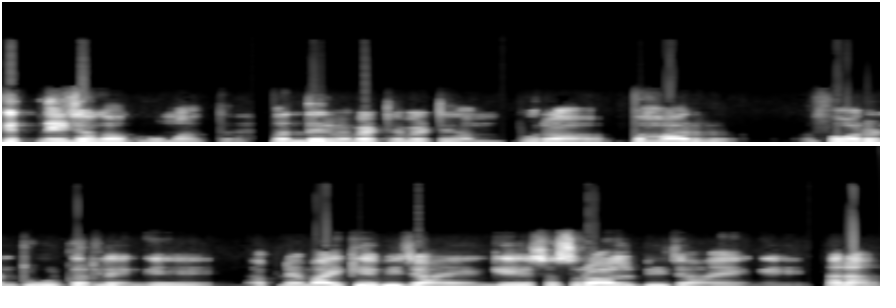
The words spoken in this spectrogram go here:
कितनी जगह घूम आता है। मंदिर में बैठे बैठे हम पूरा बाहर फॉरेन टूर कर लेंगे, अपने मायके भी जाएँगे, ससुराल भी जाएँगे, है ना?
